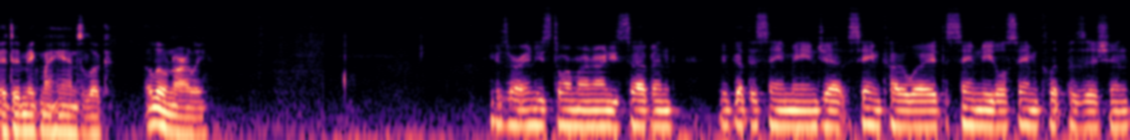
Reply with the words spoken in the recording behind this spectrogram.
it did make my hands look a little gnarly. Here's our Indy Storm R97. We've got the same main jet, same cutaway, the same needle, same clip position,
